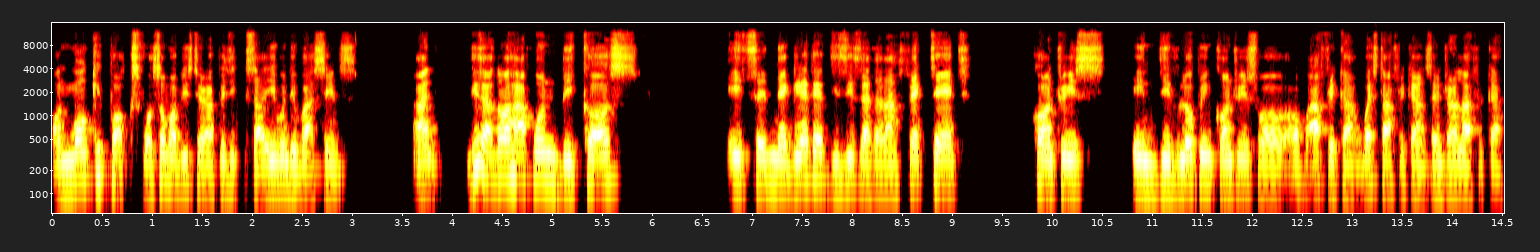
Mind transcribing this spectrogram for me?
on monkeypox for some of these therapeutics or even the vaccines. And this has not happened because it's a neglected disease that has affected countries in developing countries for, of Africa, West Africa, and Central Africa.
